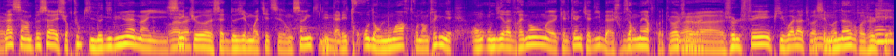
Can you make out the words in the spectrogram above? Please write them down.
là. là, c'est un peu ça, et surtout qu'il le dit lui-même. hein. Il Ouais, sait ouais. que cette deuxième moitié de saison 5, il est Mm. allé trop dans le noir, trop dans le truc, mais on, on dirait vraiment quelqu'un qui a dit bah, Je vous emmerde, quoi, tu vois, je, euh, je le fais, et puis voilà, tu vois, c'est Mm. mon œuvre, je le fais.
